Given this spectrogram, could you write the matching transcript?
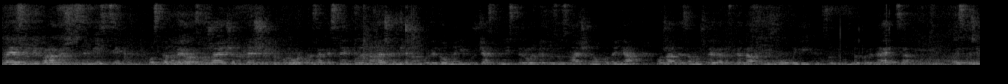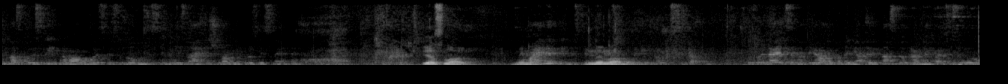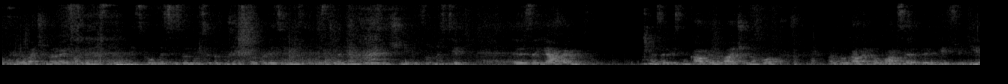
Твоя судді порадившись на місці, постановила, зважаючи на те, що прокурор та захисник були належним чином повідомлені про час та місце розгляду зазначеного подання, вважати за можливе розглядати його у їх відсутність. Доповідається, скажіть, будь ласка, ви свої права обов'язки в судовому засіданні знаєте, чи вам їх роз'яснити? Я знаю. Немає необхідності? Не сідати. Доповідається матеріали подання. 19 травня 22 року голова Чемеровецької районної Хмельницької області звернувся до Хмельницького апеляційного суду з поданням про визначення підсудності е, заяви захисника обвинуваченого адвоката Колбанця від судді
